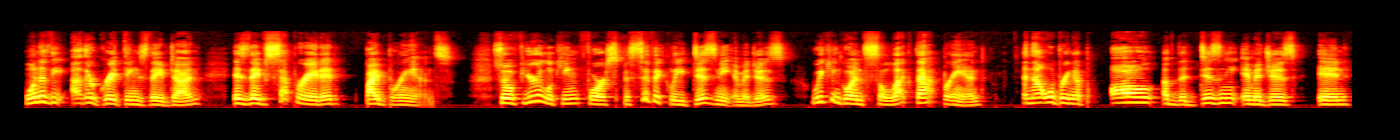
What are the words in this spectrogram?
One of the other great things they've done is they've separated by brands. So if you're looking for specifically Disney images, we can go and select that brand and that will bring up all of the Disney images in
